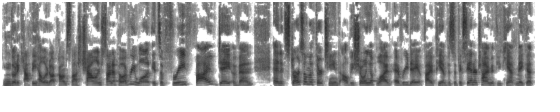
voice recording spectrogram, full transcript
You can go to kathyheller.com slash challenge, sign up however you want. It's a free five day event and it starts on the 13th. I'll be showing up live every day at 5 p.m. Pacific Standard Time. If you can't make it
